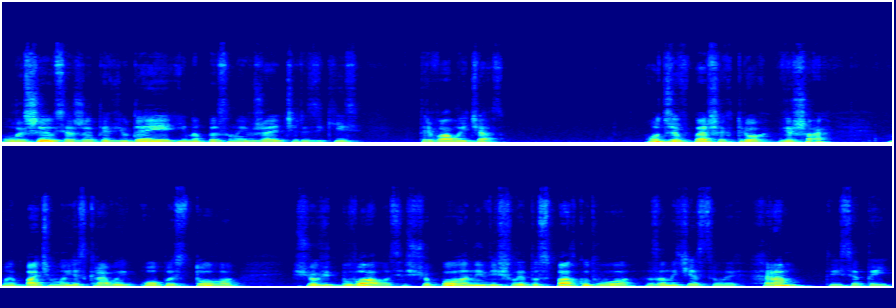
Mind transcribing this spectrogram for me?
лишився жити в Юдеї, і написаний вже через якийсь тривалий час. Отже, в перших трьох віршах ми бачимо яскравий опис того, що відбувалося, що погани війшли до спадку Твого, занечистили храм твій святий,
